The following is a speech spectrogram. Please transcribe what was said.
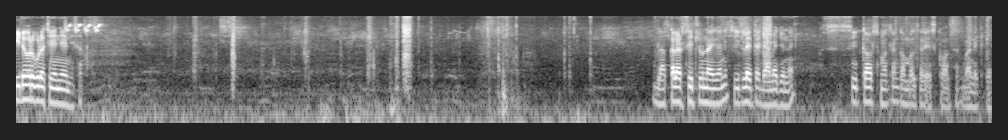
ఈ డోర్ కూడా చేంజ్ అయింది సార్. బ్లాక్ కలర్ సీట్లు ఉన్నాయి కానీ సీట్లు అయితే డ్యామేజ్ ఉన్నాయి. సీట్ కవర్స్ మాత్రం కంపల్సరీ వేసుకోవాలి సార్ బండికి.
